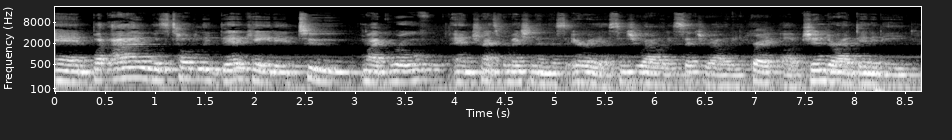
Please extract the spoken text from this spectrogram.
And but I was totally dedicated to my growth and transformation in this area: sensuality, sexuality, Right. uh, gender identity,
